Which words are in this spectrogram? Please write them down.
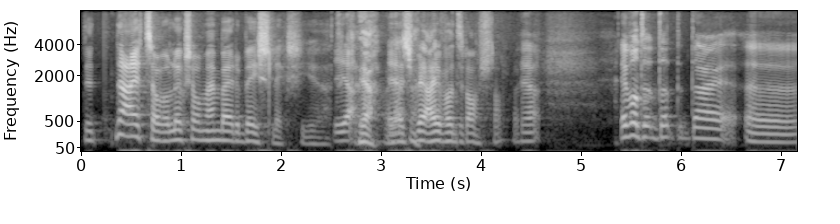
dat... Nou, het zou wel leuk zijn om hem bij de B-selectie te Ja. Ja. Hij, is, hij woont in Amsterdam. Ja. Hey, want dat, daar eh,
